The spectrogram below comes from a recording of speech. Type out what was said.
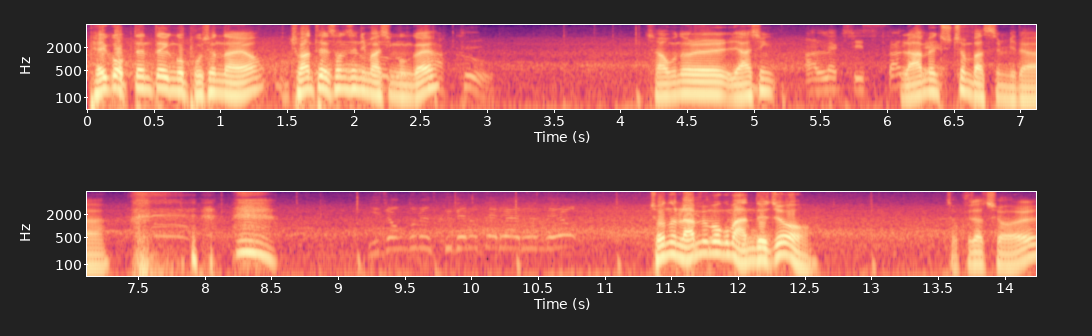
배가 없던 때인 거 보셨나요? 저한테 선생님 하신 건가요? 자 오늘 야식. 라면 추천 받습니다. 저는 라면 먹으면 안 되죠? 자, 구자철.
